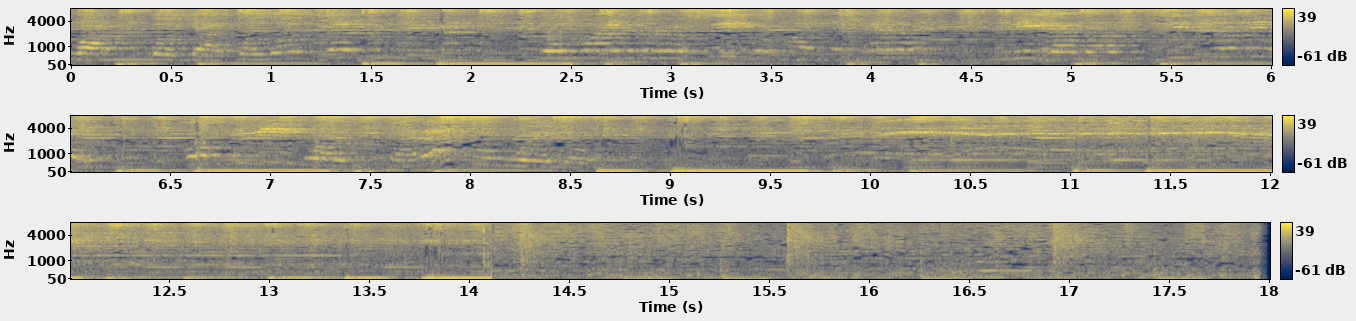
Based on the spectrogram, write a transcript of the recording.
watch the Gatherer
